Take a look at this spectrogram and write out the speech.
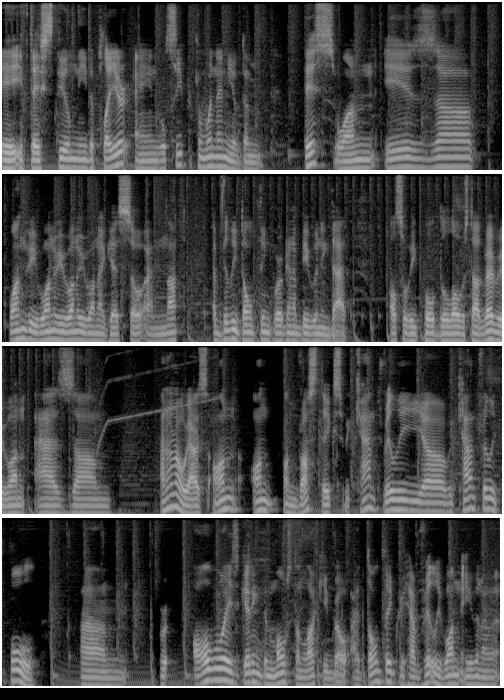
if they still need a player and we'll see if we can win any of them. This one is uh 1v 1v 1v1 i guess so i'm not i really don't think we're gonna be winning that. Also we pulled the lowest out of everyone as um i don't know guys on on on Rustix we can't really uh we can't really pull um we're always getting the most unlucky bro. I don't think we have really won even a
